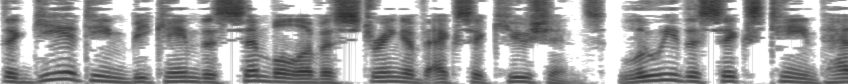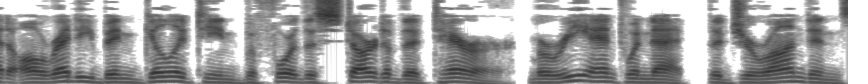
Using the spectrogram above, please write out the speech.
The guillotine became the symbol of a string of executions. Louis XVI had already been guillotined before the start of the Terror. Marie Antoinette, the Girondins,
